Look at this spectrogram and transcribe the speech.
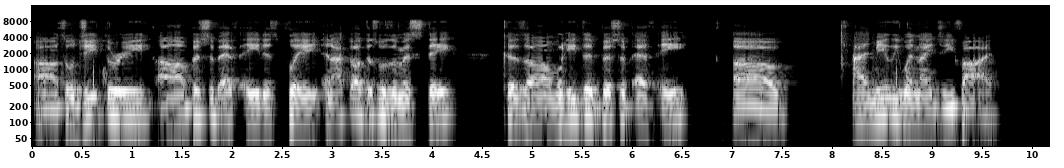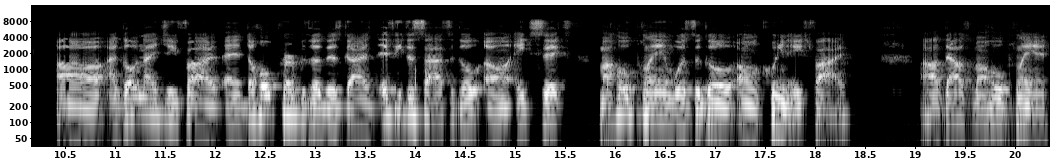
Uh, so G3, uh, Bishop F8 is played, and I thought this was a mistake because um, when he did Bishop F8, uh, I immediately went Knight G5. Uh, I go Knight G5, and the whole purpose of this, guys, if he decides to go uh, H6, my whole plan was to go on Queen H5. Uh, that was my whole plan.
